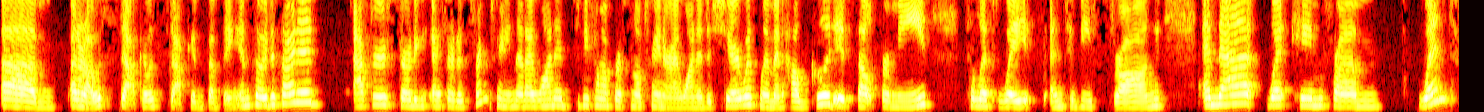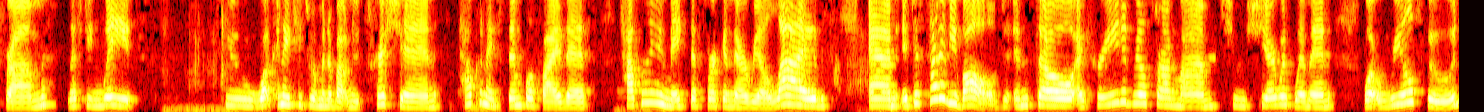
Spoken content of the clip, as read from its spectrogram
um, I don't know, I was stuck. I was stuck in something. And so I decided after starting I started strength training that I wanted to become a personal trainer. I wanted to share with women how good it felt for me to lift weights and to be strong. And that what came from went from lifting weights to what can I teach women about nutrition? How can I simplify this? How can we make this work in their real lives? And it just kind of evolved. And so I created Real Strong Mom to share with women what real food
